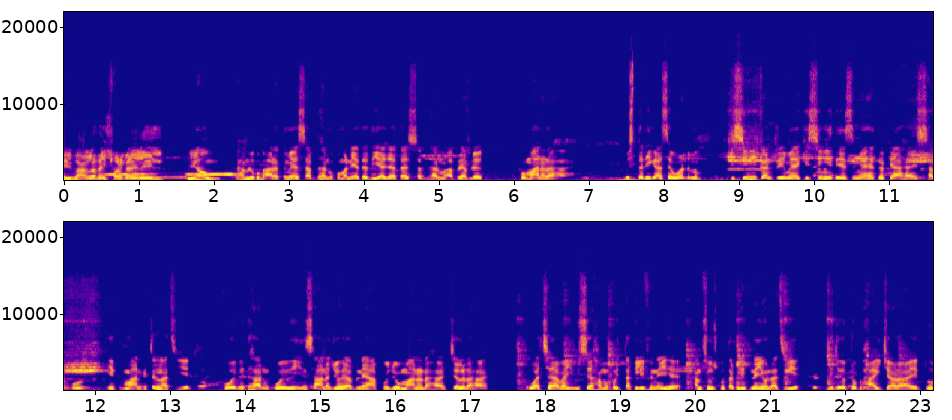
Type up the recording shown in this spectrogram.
এই বাংলাদেশ সরকারের এই নিয়ম हम लोग को भारत में सब धर्म को मान्यता दिया जाता है सब धर्म अपने अपने को मान रहा है उस तरीका से वर्ल्ड में किसी भी कंट्री में किसी भी देश में है तो क्या है सबको एक मान के चलना चाहिए कोई भी धर्म कोई भी इंसान जो है अपने आप को जो मान रहा है चल रहा है वो अच्छा है भाई उससे हमको कोई तकलीफ नहीं है हमसे उसको तकलीफ नहीं होना चाहिए ये तो एक तो भाईचारा है एक तो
